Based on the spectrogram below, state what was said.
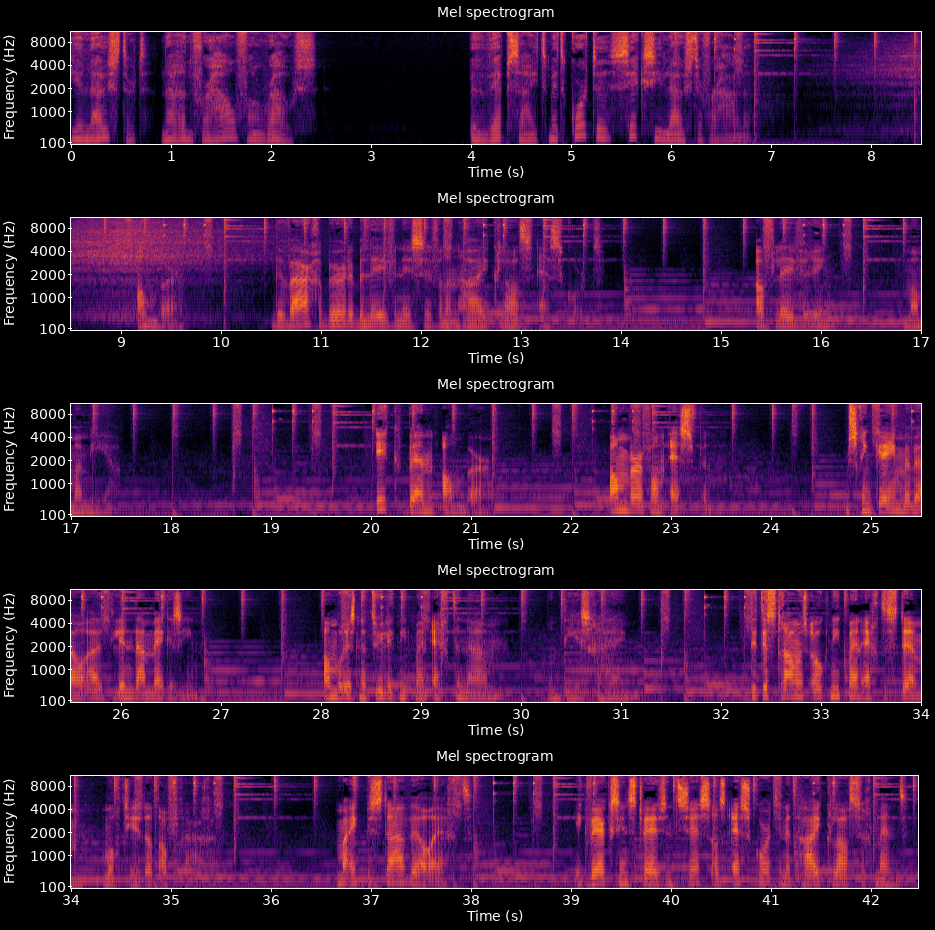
Je luistert naar een verhaal van Rouse. Een website met korte, sexy luisterverhalen. Amber. De waargebeurde belevenissen van een high-class escort. Aflevering Mamma Mia. Ik ben Amber. Amber van Espen. Misschien ken je me wel uit Linda Magazine. Amber is natuurlijk niet mijn echte naam, want die is geheim. Dit is trouwens ook niet mijn echte stem, mocht je je dat afvragen. Maar ik besta wel echt. Ik werk sinds 2006 als escort in het high-class segment.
